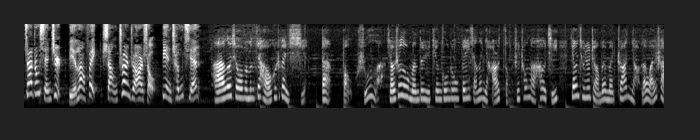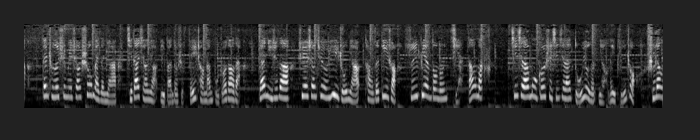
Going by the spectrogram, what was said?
家中闲置别浪费，上赚这二手变成钱。Hello，小伙伴们，大家好，欢迎收看咸蛋报数啊！小时候的我们对于天空中飞翔的鸟儿总是充满好奇，央求着长辈们抓鸟来玩耍。但除了市面上售卖的鸟儿，其他小鸟一般都是非常难捕捉到的。然而你知道世界上却有一种鸟躺在地上随便都能捡到吗？新西兰牧歌是新西兰独有的鸟类品种，食量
